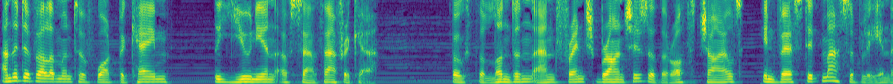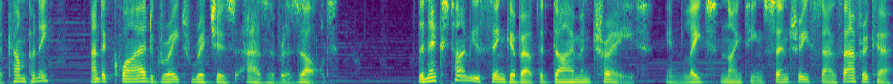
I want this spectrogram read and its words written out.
and the development of what became the Union of South Africa. Both the London and French branches of the Rothschilds invested massively in the company and acquired great riches as a result. The next time you think about the diamond trade in late 19th century South Africa,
